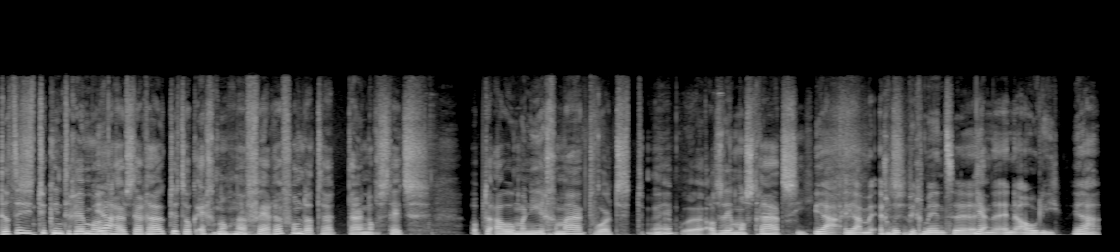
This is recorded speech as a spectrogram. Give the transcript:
Dat is natuurlijk in het Rembrandthuis, daar ruikt het ook echt nog naar verf. Omdat daar, daar nog steeds op de oude manier gemaakt wordt. Hè, als demonstratie. Ja, ja met- echt Dus, met pigmenten en, ja. en olie. Ja.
